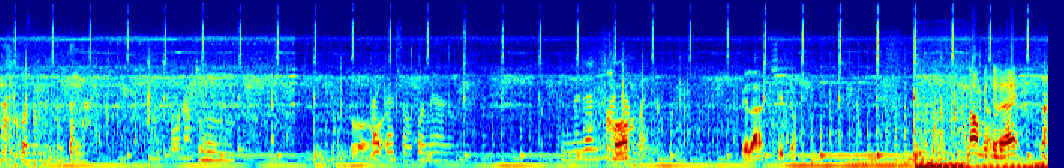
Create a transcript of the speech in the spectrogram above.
หลายคนอะมันอันตรายเพราะว่าน้ำสูอืงมไปกันสองคนไม่ได้หรอกมันน่าจะน่าจะปล่อยนะเวลาคิดก่อนน้องไปเฉยเลยนะ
